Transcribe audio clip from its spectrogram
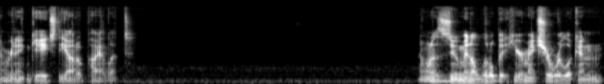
And we're going to engage the autopilot. I want to zoom in a little bit here, make sure we're looking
